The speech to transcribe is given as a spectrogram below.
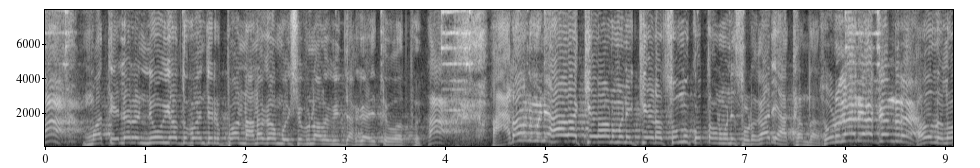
ಹಾ. ಮತ್ತೆ ಎಲ್ಲಾರ ನೀವು ಎದ್ದು ಬಂದಿರಪ್ಪ ನನಗ ಮುಷಿಬ್ನಾಳ ವಿದ್ಯಾಗ ಐತಿ ಇವತ್ತು. ಹಾ. ಹಾಡವನ ಮನಿ ಹಾಳ ಕೇಳವನ ಮನಿ ಕೇಳ ಸುಮ್ ಕೂತವನ ಮನಿ ಸುಡಗಾಡಿ ಹಾಕಂದ ಸುಡಗಾಡಿ ಯಾಕಂದ್ರ ಹೌದಲ್ಲ?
